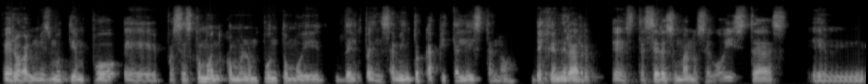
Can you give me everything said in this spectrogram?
pero al mismo tiempo, eh, pues es como, como en un punto muy del pensamiento capitalista, ¿no? De generar este, seres humanos egoístas em,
